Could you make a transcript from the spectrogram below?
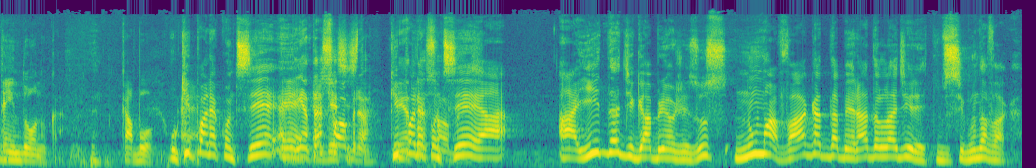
têm dono, cara. Acabou. O que pode acontecer é. Tem até é desses- sobra. O que Tem pode acontecer sobra. é a, a ida de Gabriel Jesus numa vaga da beirada do lado direito, de segunda vaga.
